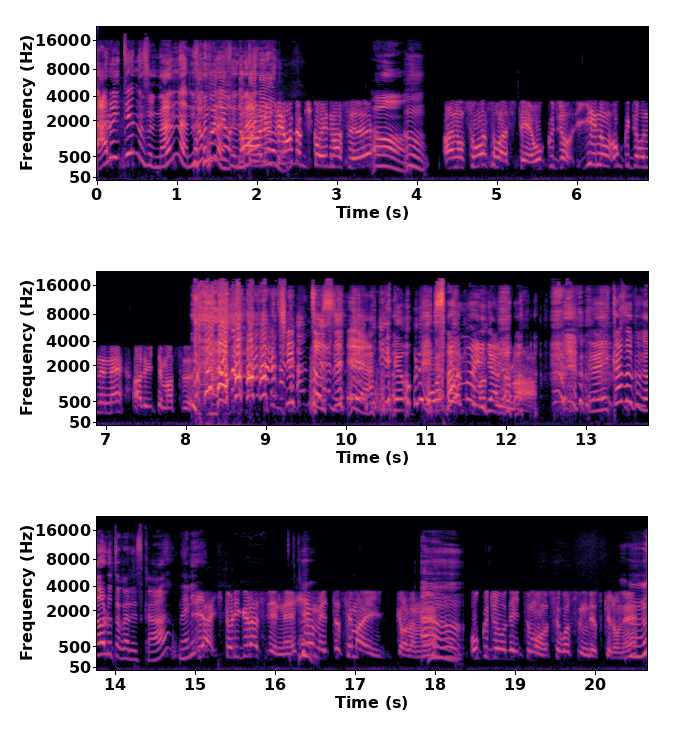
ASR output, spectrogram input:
歩いてんの？それなんなん？なんなん？それあ何歩いてる音聞こえてます？うん。うんあの、そわそわして、屋上、家の屋上でね、歩いてます。ちょっとせえやいや俺寒いやろ今。え家族がおるとかですか？何？いや、一人暮らしでね、部屋めっちゃ狭いからね、うんうん屋上でいつも過ごすんですけどね、うん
